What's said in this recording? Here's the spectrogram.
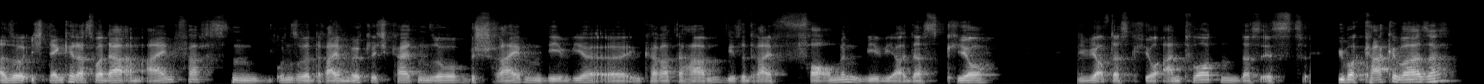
Also ich denke, dass wir da am einfachsten unsere drei Möglichkeiten so beschreiben, die wir äh, in Karate haben. Diese drei Formen, wie wir das Kyo, wie wir auf das Kyo antworten. Das ist über Kakewasa,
